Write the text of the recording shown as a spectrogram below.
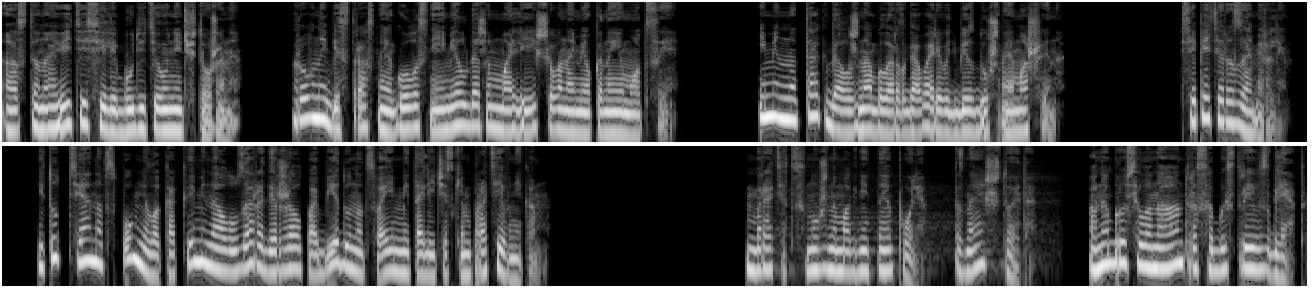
«Остановитесь или будете уничтожены». Ровный бесстрастный голос не имел даже малейшего намека на эмоции. Именно так должна была разговаривать бездушная машина. Все пятеро замерли. И тут Тиана вспомнила, как именно Алузар одержал победу над своим металлическим противником. «Братец, нужно магнитное поле. Знаешь, что это?» Она бросила на Антраса быстрый взгляд.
